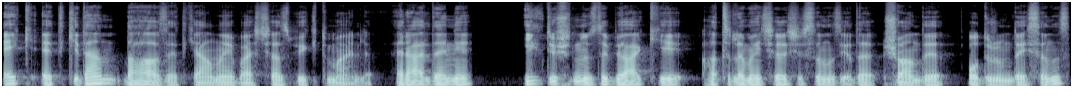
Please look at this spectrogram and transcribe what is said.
ek etkiden daha az etki almaya başlayacağız büyük ihtimalle. Herhalde hani ilk düşündüğünüzde belki hatırlamaya çalışırsanız ya da şu anda o durumdaysanız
